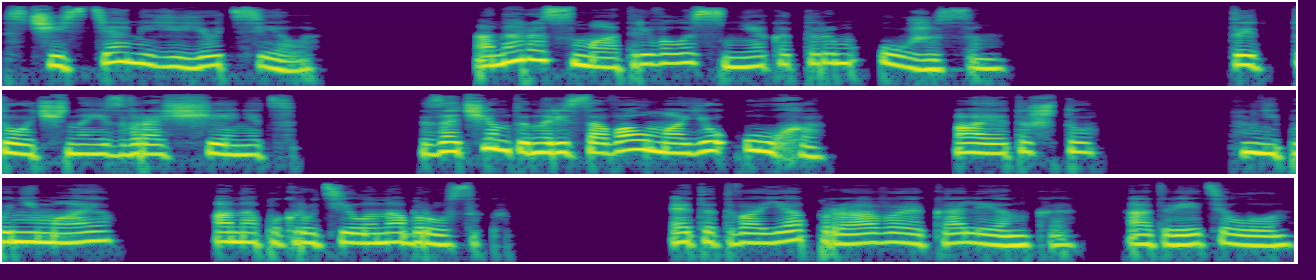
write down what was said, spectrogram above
с частями ее тела. Она рассматривала с некоторым ужасом. «Ты точно извращенец. Зачем ты нарисовал мое ухо? А это что?» «Не понимаю», — она покрутила набросок. «Это твоя правая коленка», — ответил он.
